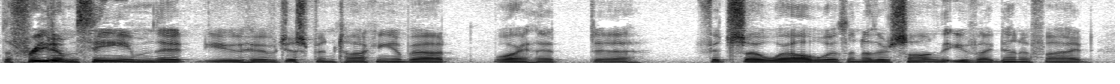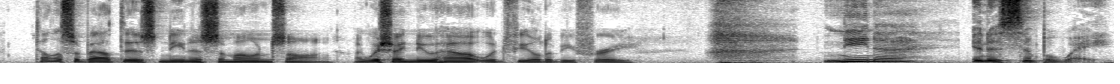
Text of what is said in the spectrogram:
The freedom theme that you have just been talking about, boy, that uh, fits so well with another song that you've identified Tell us about this Nina Simone song. I wish I knew how it would feel to be free. Nina, in a simple way,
